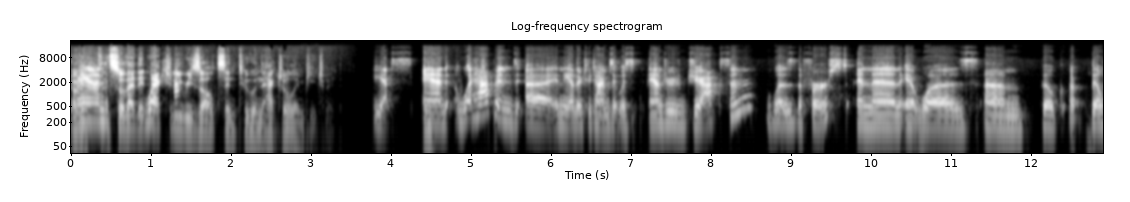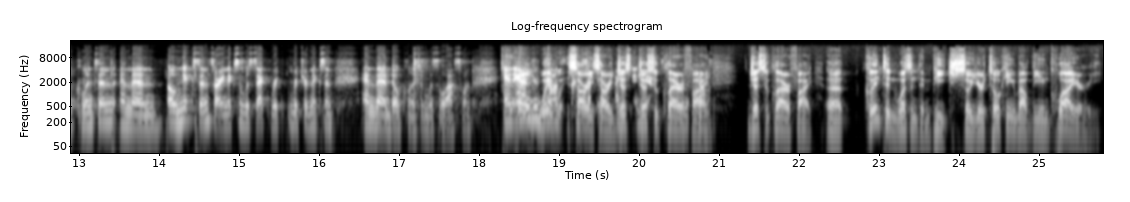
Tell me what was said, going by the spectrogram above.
Okay. And so that it actually ha- results into an actual impeachment. Yes. Mm. And what happened uh, in the other two times? It was Andrew Jackson was the first, and then it was um, Bill uh, Bill Clinton, and then oh Nixon. Sorry, Nixon was sec. Richard Nixon, and then Bill Clinton was the last one. And oh, Andrew wait, Johnson, wait sorry, sorry. Just just to clarify, just to clarify, uh, Clinton wasn't impeached. So you're talking about the inquiry.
